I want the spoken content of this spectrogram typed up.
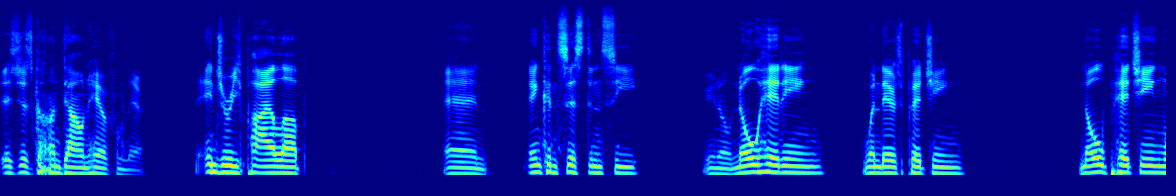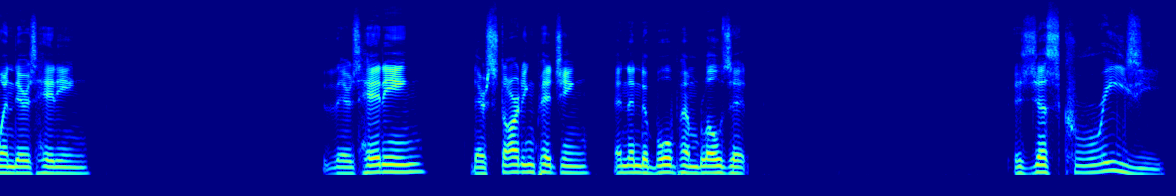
it's just gone downhill from there. The injuries pile up, and inconsistency. You know, no hitting when there's pitching, no pitching when there's hitting. There's hitting they're starting pitching, and then the bullpen blows it. It's just crazy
